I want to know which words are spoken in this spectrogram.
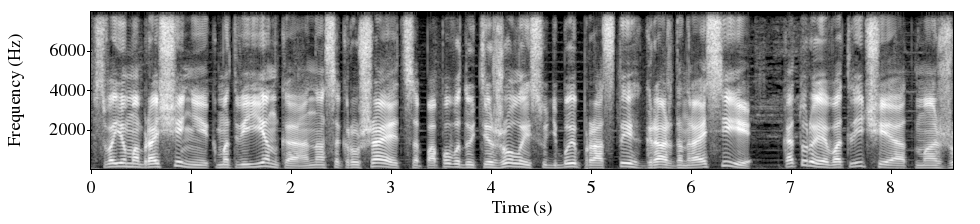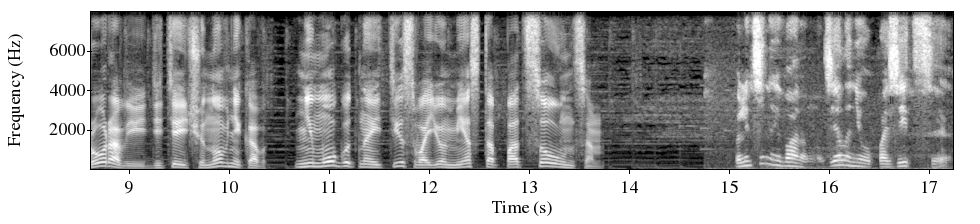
В своем обращении к Матвиенко она сокрушается по поводу тяжелой судьбы простых граждан России, которые, в отличие от мажоров и детей чиновников, не могут найти свое место под солнцем. Валентина Ивановна, дело не в оппозиции,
